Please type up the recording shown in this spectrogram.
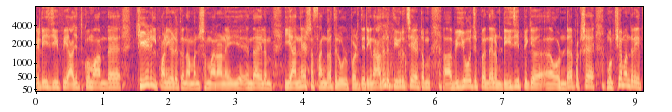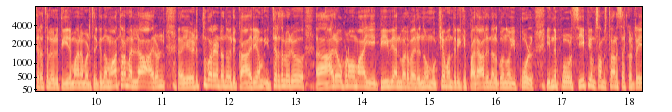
A D G P Ajith കുമാറിന്റെ കീഴിൽ പണിയെടുക്കുന്ന മനുഷ്യന്മാരാണ് എന്തായാലും ഈ അന്വേഷണ സംഘത്തിൽ ഉൾപ്പെടുത്തിയിരിക്കുന്നത്. അതിൽ തീർച്ചയായിട്ടും വിയോജിപ്പ് എന്തായാലും ഡി ജി പിക്ക് ഉണ്ട്. പക്ഷേ മുഖ്യമന്ത്രി ഇത്തരത്തിലൊരു തീരുമാനമെടുത്തിരിക്കുന്നത് മാത്രമല്ല അരുൺ എടുത്തു പറയേണ്ടുന്ന ഒരു കാര്യം ഇത്തരത്തിലൊരു ആരോപണവുമായി പി വി അൻവർ വരുന്നു. മുഖ്യമന്ത്രിക്ക് പരാതി നൽകുന്നു. ഇപ്പോൾ ഇന്നിപ്പോൾ സി പി എം സംസ്ഥാന സെക്രട്ടറി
